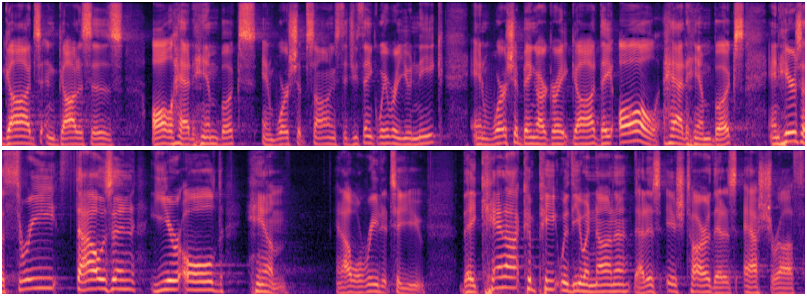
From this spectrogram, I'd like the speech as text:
gods and goddesses all had hymn books and worship songs. Did you think we were unique in worshiping our great God? They all had hymn books. And here's a 3,000 year old hymn, and I will read it to you. They cannot compete with you, Inanna. That is Ishtar, that is Ashtaroth.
